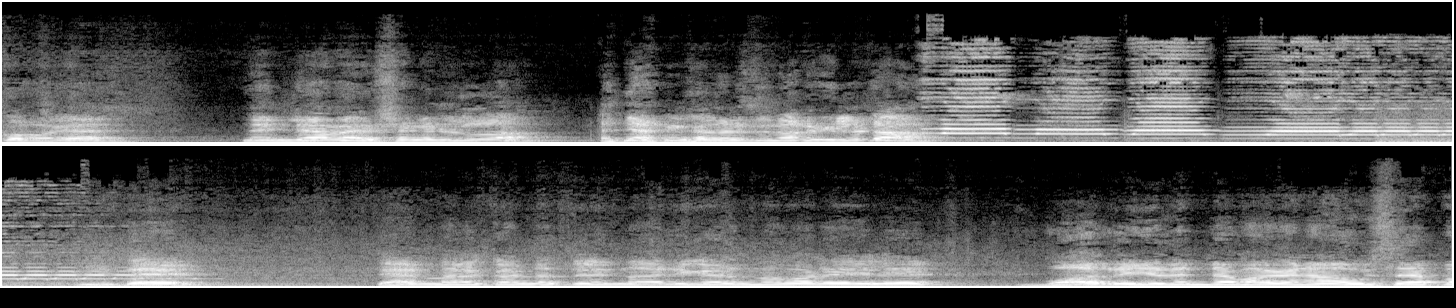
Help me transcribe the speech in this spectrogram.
കോയെ നിന്റെ വേഷങ്ങളിലുള്ള ഞങ്ങളുടെ അടുത്ത് നടക്കില്ലട്ടാ ഇതേ തേന്മലക്കണ്ടത്തിൽ നരി കിടന്ന വടയിലെ വറീതിന്റെ മകൻ ഔസേപ്പ.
